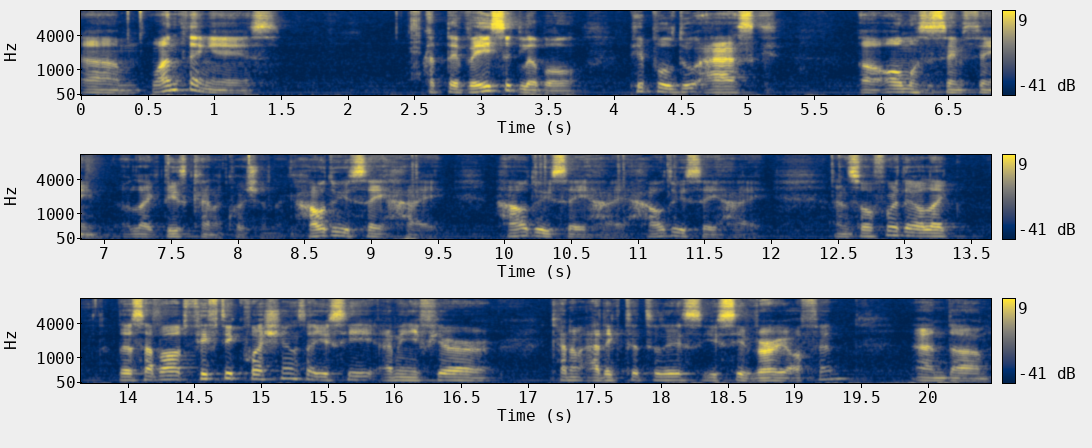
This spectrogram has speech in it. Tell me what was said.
Um, one thing is at the basic level, people do ask uh, almost the same thing, like this kind of question, like how do you say hi? How do you say hi? How do you say hi? And so forth. They're like, there's about 50 questions that you see. I mean, if you're kind of addicted to this, you see very often, and um,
